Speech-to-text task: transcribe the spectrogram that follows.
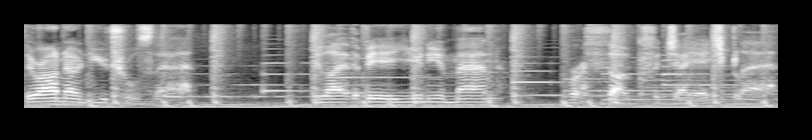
there are no neutrals there. You'll either be a Union man or a thug for J.H. Blair.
